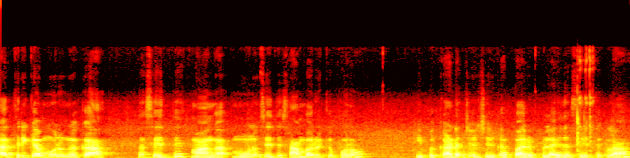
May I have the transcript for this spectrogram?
கத்திரிக்காய் முருங்கைக்காய் தான் சேர்த்து மாங்காய் மூணும் சேர்த்து சாம்பார் வைக்க போகிறோம் இப்போ கடைஞ்சி வச்சுருக்க பருப்பில் இதை சேர்த்துக்கலாம்.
